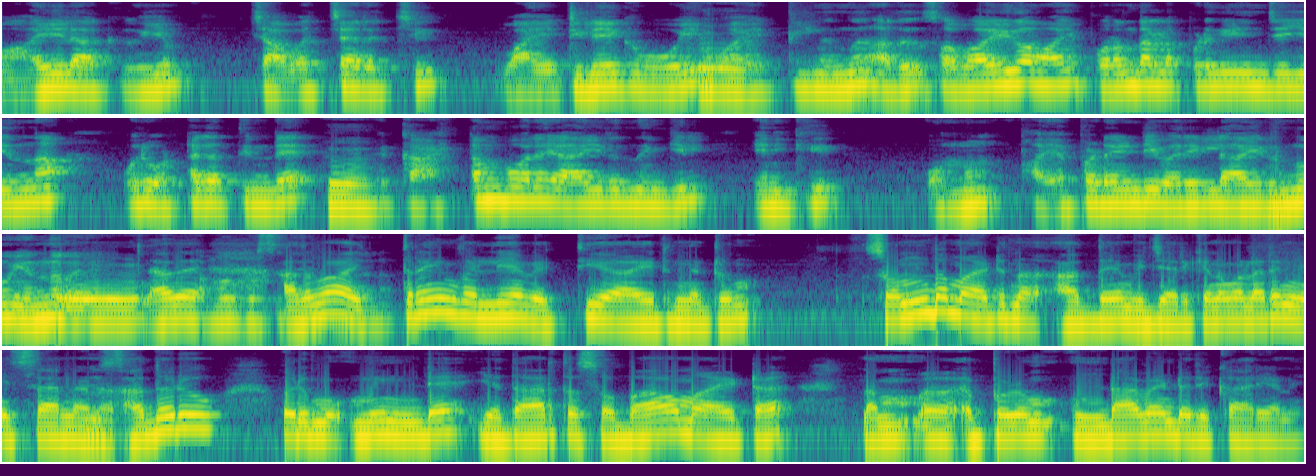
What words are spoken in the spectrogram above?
വായിലാക്കുകയും ചവച്ചരച്ച് വയറ്റിലേക്ക് പോയി വയറ്റിൽ നിന്ന് അത് സ്വാഭാവികമായി പുറന്തള്ളപ്പെടുകയും ചെയ്യുന്ന ഒരു ഒട്ടകത്തിന്റെ കഷ്ടം പോലെ ആയിരുന്നെങ്കിൽ എനിക്ക് ഒന്നും ഭയപ്പെടേണ്ടി വരില്ലായിരുന്നു എന്ന് അതെ. അഥവാ ഇത്രയും വലിയ വ്യക്തിയായിരുന്നിട്ടും സ്വന്തമായിട്ട് അദ്ദേഹം വിചാരിക്കണം വളരെ നിസ്സാരനാണ്. അതൊരു ഒരു മുഅ്മിന്റെ യഥാർത്ഥ സ്വഭാവമായിട്ട് നം എപ്പോഴും ഉണ്ടാവേണ്ട ഒരു കാര്യമാണ്.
